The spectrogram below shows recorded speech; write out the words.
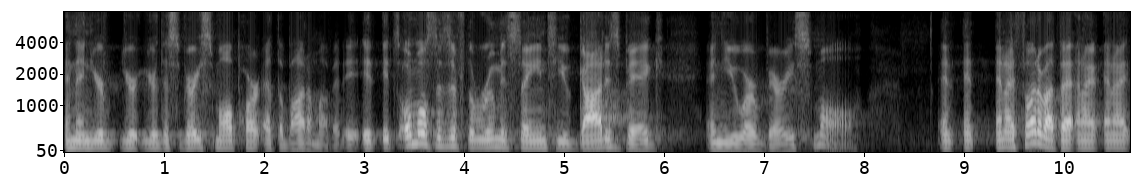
and then you're, you're, you're this very small part at the bottom of it. It, it. It's almost as if the room is saying to you, God is big, and you are very small. And, and, and I thought about that, and I, and I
